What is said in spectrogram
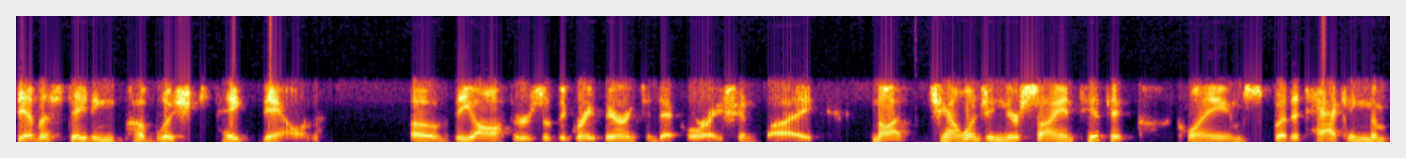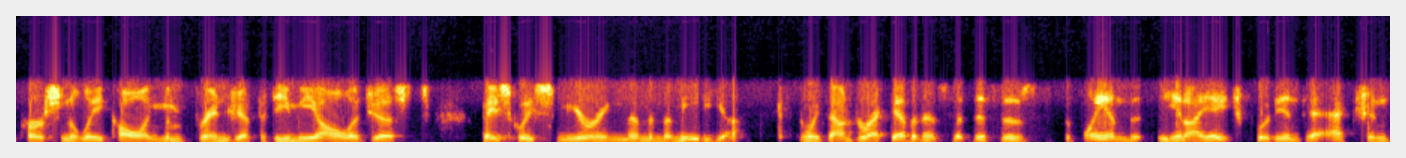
devastating published takedown of the authors of the Great Barrington Declaration by not challenging their scientific claims but attacking them personally, calling them fringe epidemiologists, basically smearing them in the media. And we found direct evidence that this is the plan that the NIH put into action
